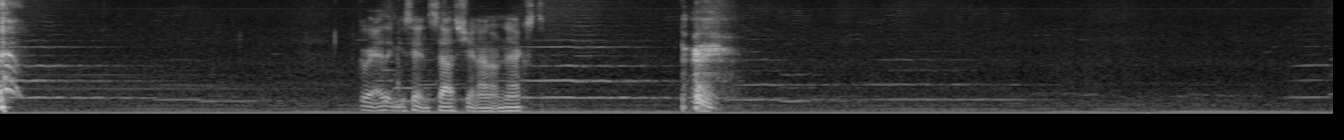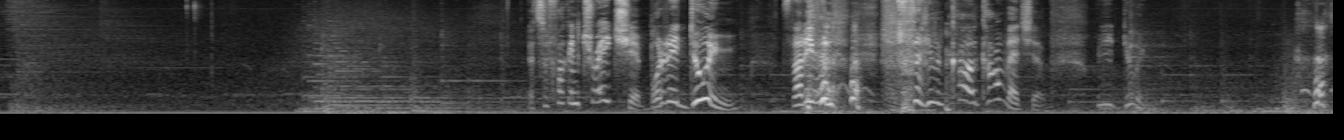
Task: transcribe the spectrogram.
Great, I think he's hitting South Shinano next. It's a fucking trade ship. What are they doing? It's not even. it's not even a combat ship. What are you doing?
